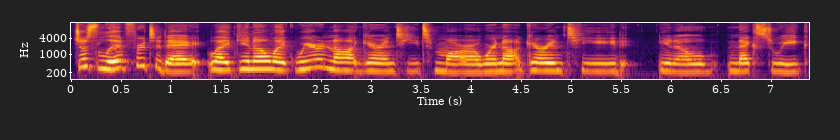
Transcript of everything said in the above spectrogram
just live for today. Like, you know, like we're not guaranteed tomorrow. We're not guaranteed, you know, next week.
